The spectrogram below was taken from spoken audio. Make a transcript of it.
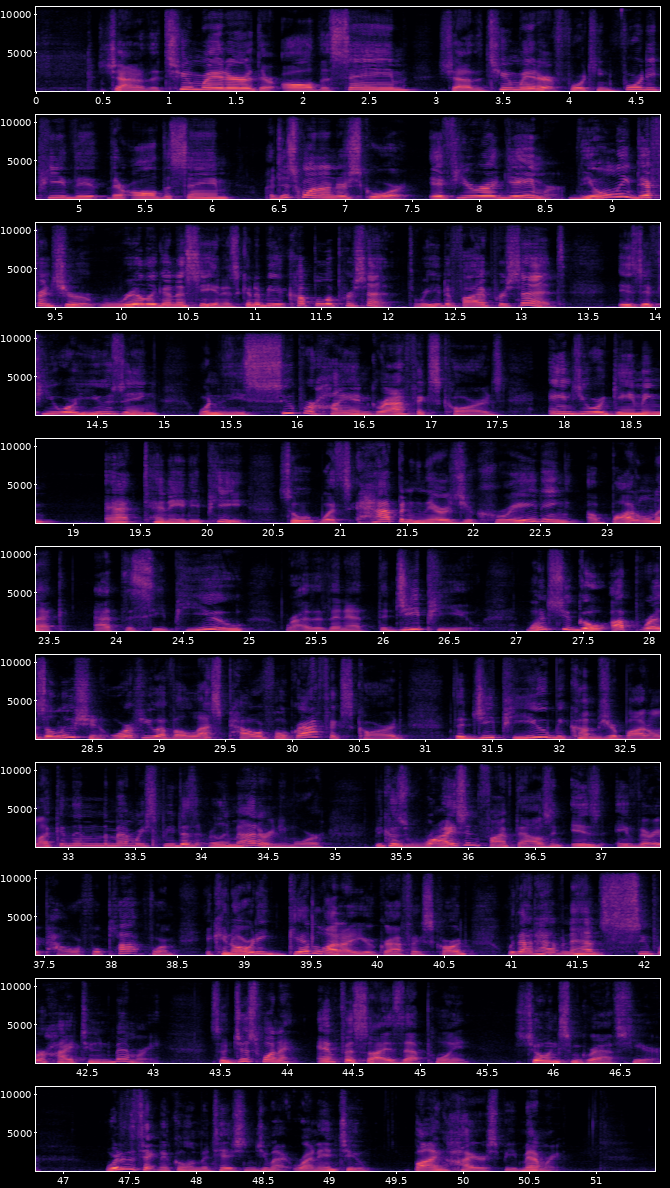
Shadow of the Tomb Raider, they're all the same. Shadow of the Tomb Raider at 1440p, they're all the same. I just want to underscore if you're a gamer, the only difference you're really going to see, and it's going to be a couple of percent, 3 to 5%, is if you are using one of these super high end graphics cards and you are gaming at 1080p. So what's happening there is you're creating a bottleneck at the CPU rather than at the GPU. Once you go up resolution, or if you have a less powerful graphics card, the GPU becomes your bottleneck, and then the memory speed doesn't really matter anymore because Ryzen 5000 is a very powerful platform. It can already get a lot out of your graphics card without having to have super high tuned memory. So just want to emphasize that point, showing some graphs here. What are the technical limitations you might run into buying higher speed memory?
